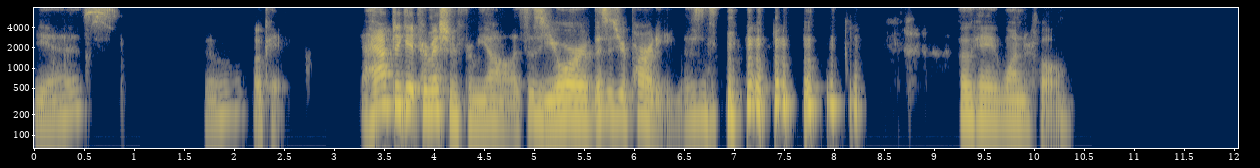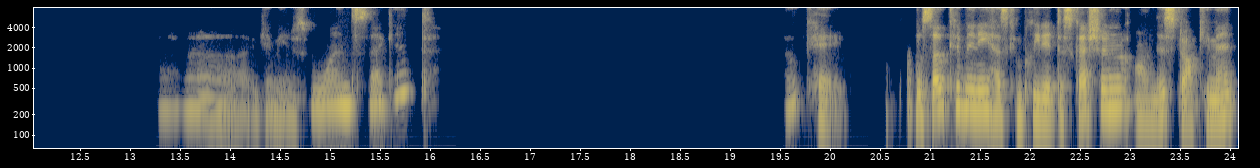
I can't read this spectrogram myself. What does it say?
Yes. Oh, okay. I have to get permission from y'all. This is your this is your party. This is okay, wonderful. Uh, give me just one second. Okay. The subcommittee has completed discussion on this document,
